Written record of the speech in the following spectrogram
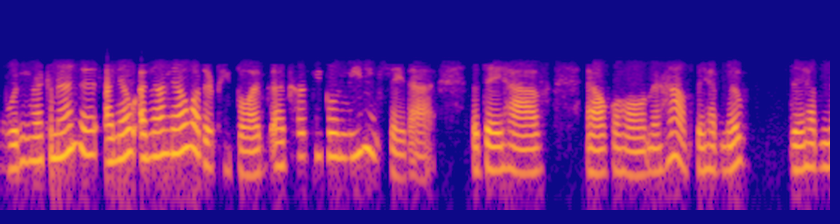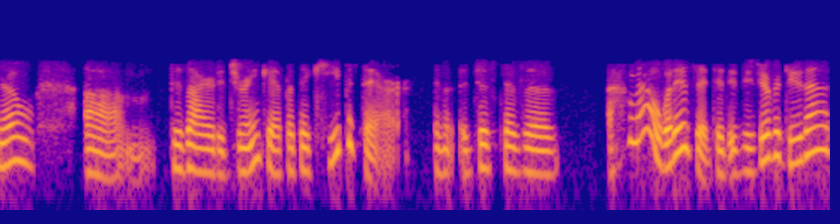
wouldn't recommend it. I know and I know other people. I've I've heard people in meetings say that that they have alcohol in their house. They have no they have no um desire to drink it, but they keep it there and just as a I don't know. What is it? Did did you ever do that?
